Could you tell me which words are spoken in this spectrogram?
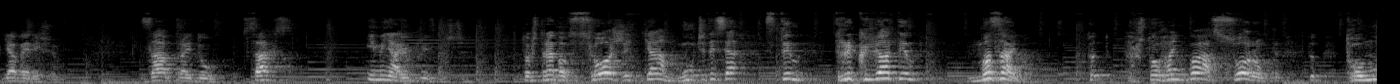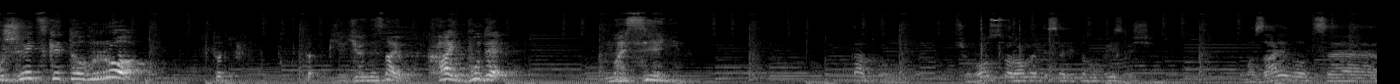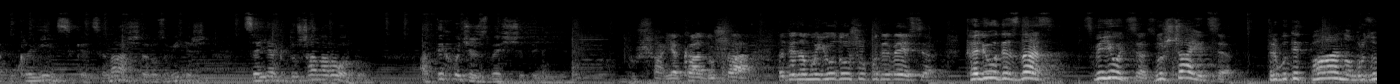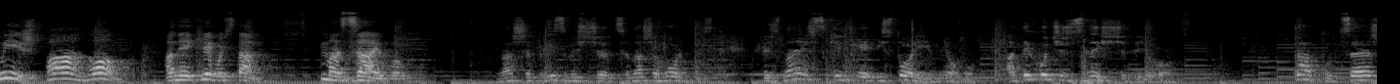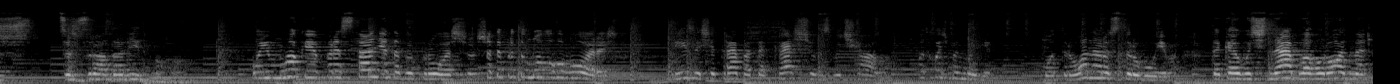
я вирішив. Завтра йду в ЗАГС і міняю прізвище. Тож треба все життя мучитися з тим триклятим Мазайом. То, то ганьба, сором, то, то, то мужицьке тавро. То, то, я не знаю, хай буде Мазенін. Тату, чого соромитися рідного прізвища? Мазайло це українське, це наше, розумієш? Це як душа народу. А ти хочеш знищити її. Душа, яка душа? Та ти на мою душу подивися. Та люди з нас сміються, знущаються. Треба бути паном, розумієш? Паном, а не якимось там Мазайлом. Наше прізвище це наша гордість. Ти ж знаєш, скільки історій в ньому, а ти хочеш знищити його. Тату, це ж це ж зрада рідного. Ой, Мокію, перестань, я тебе прошу. Що ти про ту мову говориш? Прізвище треба таке, щоб звучало. От хоч би моє. Мотрона Росторгуєва. Таке гучне, благородне.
